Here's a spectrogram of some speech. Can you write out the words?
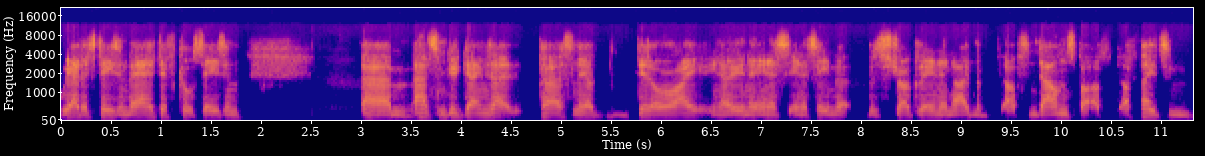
we had a season there, a difficult season. Um, had some good games. Personally, I did all right. You know, in a, in a, in a team that was struggling, and I had ups and downs. But I, I played some.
